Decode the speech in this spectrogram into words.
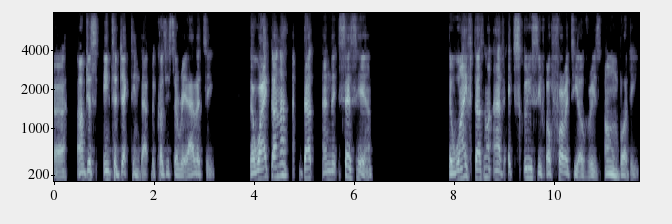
uh, I'm just interjecting that because it's a reality. The wife does not that, and it says here, the wife does not have exclusive authority over his own body,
